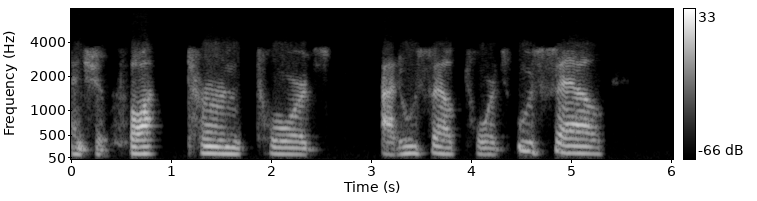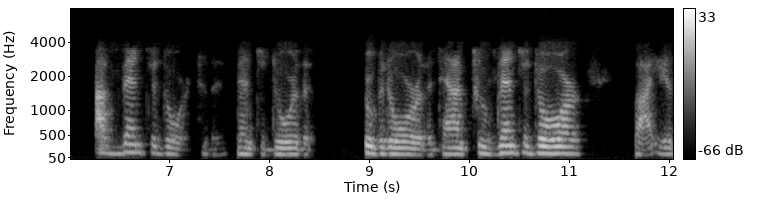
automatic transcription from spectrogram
and should thought turn towards Adusel, towards Ussel, Aventador, to the Ventadour, the troubadour, of the town, to Ventadour, va il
